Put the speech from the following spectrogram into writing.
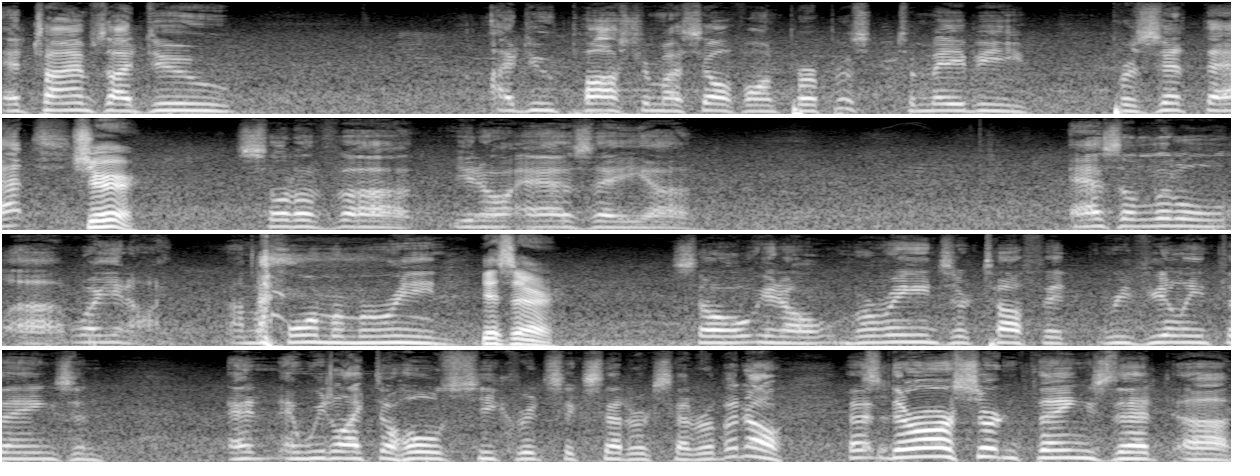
at times I do, I do posture myself on purpose to maybe present that Sure. sort of, uh, you know, as a uh, as a little, uh, well, you know, I, I'm a former Marine. Yes, sir. So you know, Marines are tough at revealing things, and and, and we like to hold secrets, et cetera, et cetera. But no, uh, there are certain things that uh,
